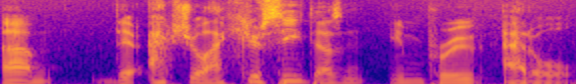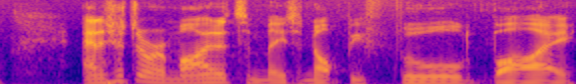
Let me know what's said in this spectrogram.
um, their actual accuracy doesn't improve at all. And it's just a reminder to me to not be fooled by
